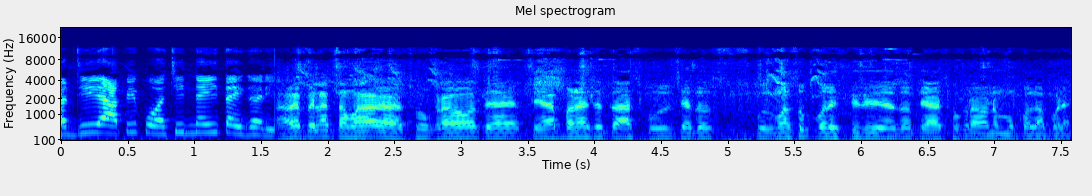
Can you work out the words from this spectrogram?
અરજી આપી પહોંચી જ નહીં તઈ ઘરી હવે પેલા તમારા છોકરાઓ ત્યાં ભણે છે તો આ સ્કૂલ છે તો સ્કૂલમાં શું પરિસ્થિતિ છે તો ત્યાં છોકરાઓને મોકલવા પડે?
